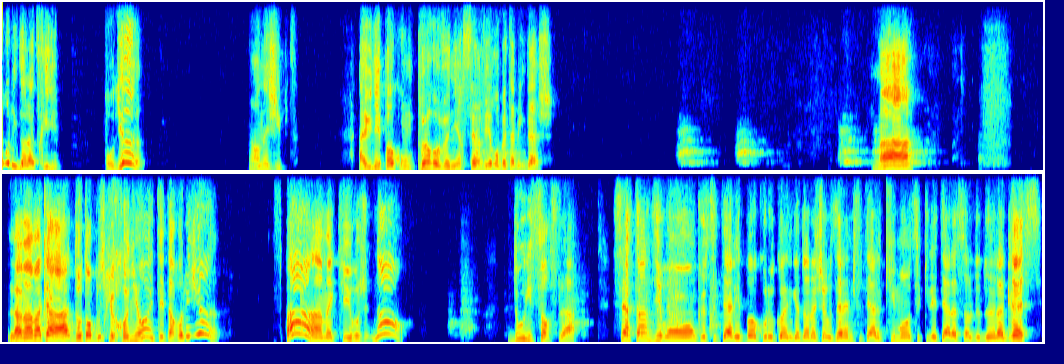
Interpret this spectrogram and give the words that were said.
pour l'idolâtrie, pour Dieu. Mais en Égypte, à une époque, on peut revenir servir au Beth Amigdash. Ma, la Mamakara, d'autant plus que Chonio était un religieux. C'est pas un mec qui Non. D'où il sort cela? Certains diront que c'était à l'époque où le Kohen Gadol à Jérusalem, c'était Al-Kimo, c'est qu'il était à la solde de la Grèce.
